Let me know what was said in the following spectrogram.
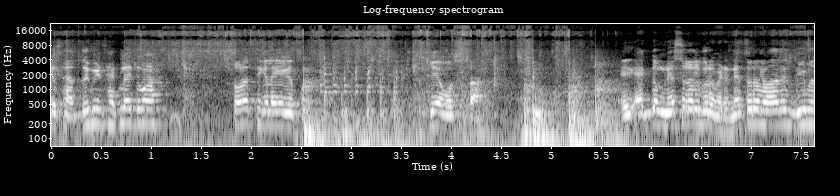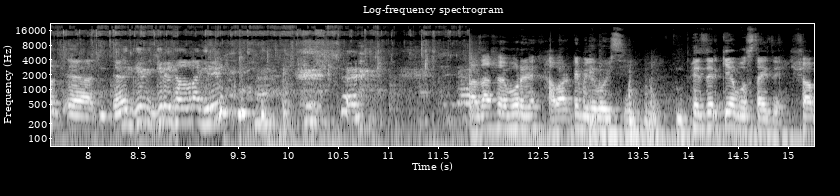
গেছে। আর দুই মিনিট থাকলে তোমার তলের থেকে লেগে গেছে। কি অবস্থা? এই একদম ন্যাচারাল গরম এটা। ন্যাচারাল ডিম গ্রিল খাব না গ্রিল? কাজ আসার পরে খাবার টেবিলে বইছি। ফেজের কি অবস্থা এতে সব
